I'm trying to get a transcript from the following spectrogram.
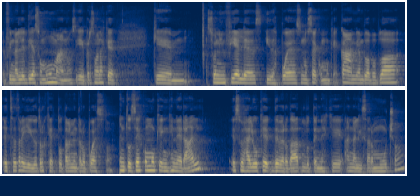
al final del día somos humanos y hay personas que, que mm, son infieles y después, no sé, como que cambian, bla, bla, bla, etc. Y hay otros que totalmente lo opuesto. Entonces, como que en general, eso es algo que de verdad lo tenés que analizar mucho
